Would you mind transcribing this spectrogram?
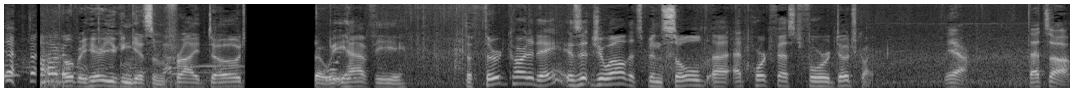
Over here, you can get some fried Doge. So we have the the third car today. Is it Joel that's been sold uh, at PorcFest for Dogecoin? Yeah, that's uh,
